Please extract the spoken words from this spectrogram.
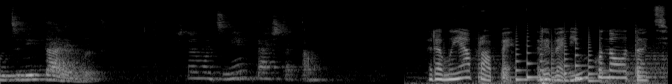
Mulțumim tare mult! Și noi mulțumim, te așteptăm! Rămâi aproape! Revenim cu noutăți!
